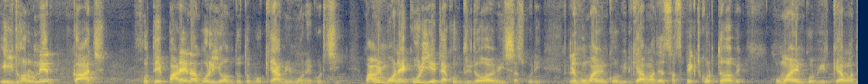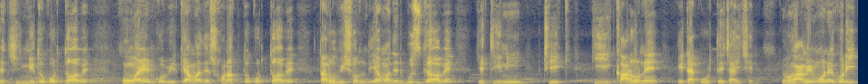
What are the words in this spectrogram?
এই ধরনের কাজ হতে পারে না বলেই অন্তত পক্ষে আমি মনে করছি। বা আমি মনে করি এটা, খুব দৃঢ়ভাবে বিশ্বাস করি। তাহলে হুমায়ুন কবিরকে আমাদের সাসপেক্ট করতে হবে, হুমায়ুন কবিরকে আমাদের চিহ্নিত করতে হবে, হুমায়ুন কবিরকে আমাদের শনাক্ত করতে হবে, তার অভিসন্ধি আমাদের বুঝতে হবে যে তিনি ঠিক কী কারণে এটা করতে চাইছেন। এবং আমি মনে করি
